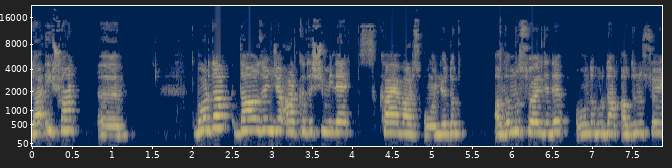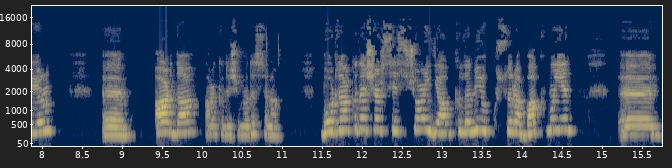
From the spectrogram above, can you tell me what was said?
Daha ilk şu an e, bu arada daha az önce arkadaşım ile Skywars oynuyordum. Adımı söyledi de onu da buradan adını söylüyorum. E, Arda arkadaşıma da selam. Bu arada arkadaşlar ses şu an yankılanıyor. Kusura bakmayın. Eee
